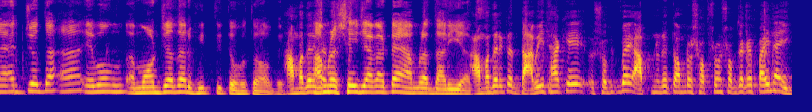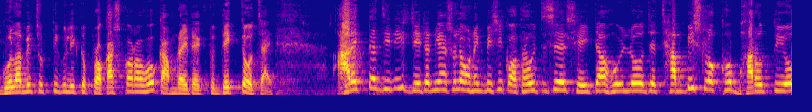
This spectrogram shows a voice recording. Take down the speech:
ন্যায্যতা এবং মর্যাদার ভিত্তিতে হতে হবে। আমাদের আমরা সেই জায়গাটায় আমরা দাঁড়িয়ে আছি। আমাদের একটা দাবি থাকে শফিক ভাই আপনারা তো আমরা সবসময় সব জায়গায় পাই না। এই গোলাপি চুক্তিগুলি একটু প্রকাশ করা হোক আমরা এটা একটু দেখতেও চাই। আরেকটা জিনিস যেটা নিয়ে আসলে অনেক বেশি কথা হইতেছে সেইটা হইল যে ২৬ লক্ষ ভারতীয়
